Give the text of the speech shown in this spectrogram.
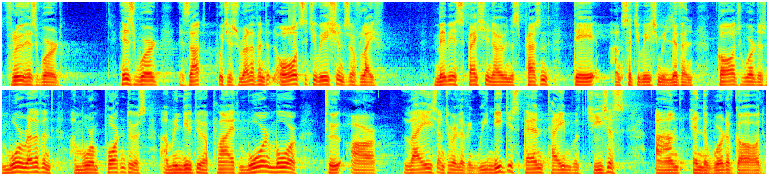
through His Word. His Word is that which is relevant in all situations of life, maybe especially now in this present day and situation we live in, God's Word is more relevant and more important to us, and we need to apply it more and more to our lives and to our living. We need to spend time with Jesus and in the Word of God.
